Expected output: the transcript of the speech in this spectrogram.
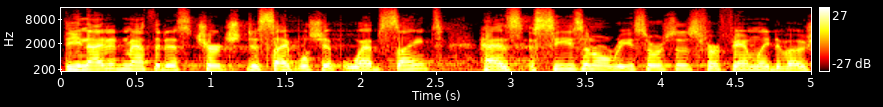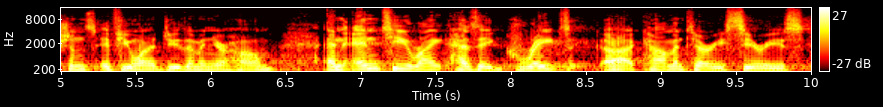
The United Methodist Church Discipleship website has seasonal resources for family devotions if you want to do them in your home. And N.T. Wright has a great uh, commentary series.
